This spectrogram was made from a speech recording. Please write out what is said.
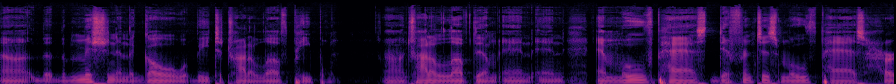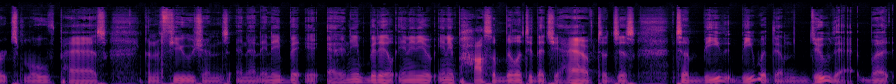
Uh, the the mission and the goal would be to try to love people. Uh, try to love them and and and move past differences, move past hurts, move past confusions, and at any bit, at any bit, of, any any possibility that you have to just to be be with them, do that. But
